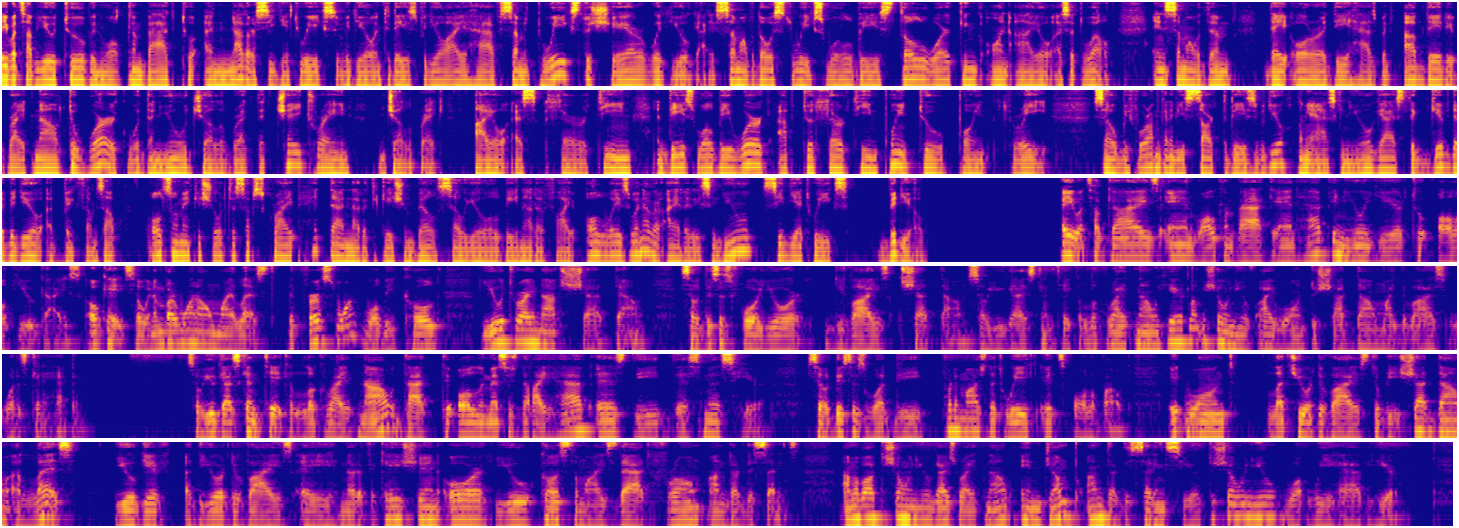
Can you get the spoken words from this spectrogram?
Hey what's up YouTube and welcome back to another Cydia tweaks video. In today's video I have some tweaks to share with you guys. Some of those tweaks will be still working on iOS 12 and some of them they already has been updated right now to work with the new jailbreak, the Checkra1n jailbreak iOS 13 and these will be work up to 13.2.3 so before I'm gonna be start today's video let me asking you guys to give the video a big thumbs up also make sure to subscribe hit that notification bell so you will be notified always whenever I release a new Cydia Tweaks video Hey, what's up guys and welcome back and happy new year to all of you guys. Okay, so number one on my list. The first one will be called you try not shut down. So this is for your device shutdown. So you guys can take a look right now here. Let me show you if i want to shut down my device what is gonna happen. So you guys can take a look right now that the only message that i have is the dismiss here. So this is what the pretty much that tweak it's all about. It won't let your device to be shut down unless you give your device a notification or you customize that from under the settings. I'm about to show you guys right now and jump under the settings here to showing you what we have here.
